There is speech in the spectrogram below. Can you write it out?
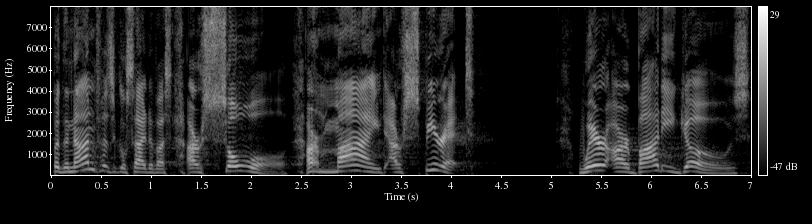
But the non physical side of us, our soul, our mind, our spirit. Where our body goes,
